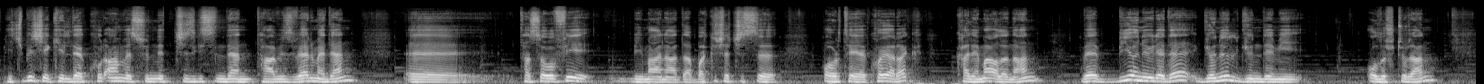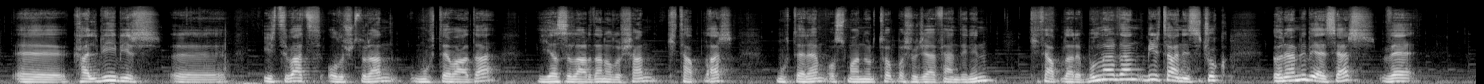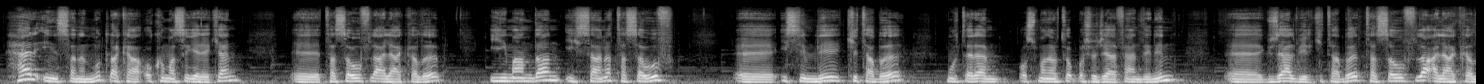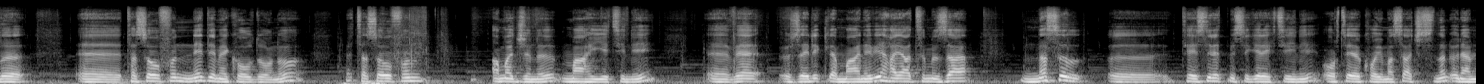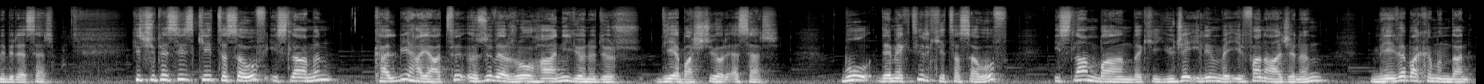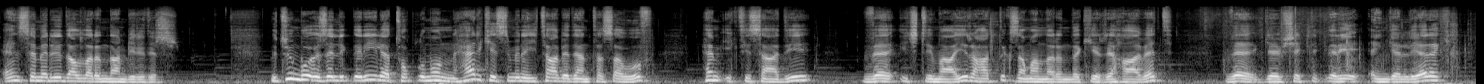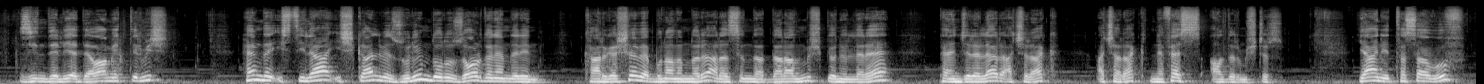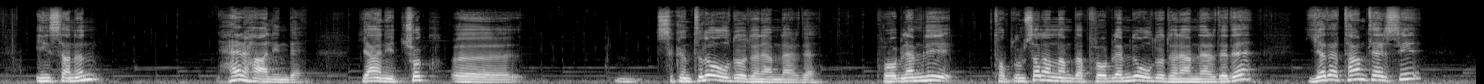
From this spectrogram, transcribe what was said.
hiçbir şekilde Kur'an ve sünnet çizgisinden taviz vermeden e, tasavvufi bir manada bakış açısı ortaya koyarak kaleme alınan ve bir yönüyle de gönül gündemi oluşturan, e, kalbi bir e, irtibat oluşturan muhtevada yazılardan oluşan kitaplar. Muhterem Osman Nur Topbaş Hoca Efendi'nin kitapları. Bunlardan bir tanesi çok önemli bir eser ve her insanın mutlaka okuması gereken e, tasavvufla alakalı İmandan İhsana Tasavvuf e, isimli kitabı muhterem Osman Ertopbaş Hoca Efendi'nin e, güzel bir kitabı. Tasavvufla alakalı e, tasavvufun ne demek olduğunu ve tasavvufun amacını, mahiyetini e, ve özellikle manevi hayatımıza nasıl e, tesir etmesi gerektiğini ortaya koyması açısından önemli bir eser. Hiç şüphesiz ki tasavvuf İslam'ın kalbi hayatı özü ve ruhani yönüdür diye başlıyor eser. Bu demektir ki tasavvuf İslam bağındaki yüce ilim ve irfan ağacının meyve bakımından en semereli dallarından biridir. Bütün bu özellikleriyle toplumun her kesimine hitap eden tasavvuf hem iktisadi ve içtimai rahatlık zamanlarındaki rehavet ve gevşeklikleri engelleyerek zindeliğe devam ettirmiş hem de istila, işgal ve zulüm dolu zor dönemlerin kargaşa ve bunalımları arasında daralmış gönüllere pencereler açarak açarak nefes aldırmıştır. Yani tasavvuf insanın her halinde yani çok e, sıkıntılı olduğu dönemlerde problemli toplumsal anlamda problemli olduğu dönemlerde de ya da tam tersi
